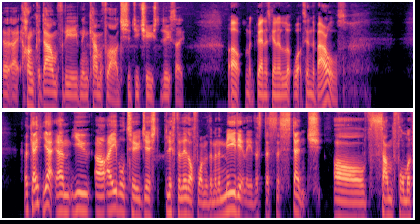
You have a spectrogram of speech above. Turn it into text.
uh, hunker down for the evening camouflage should you choose to do so Well, McBen is going to look what's in the barrels. Okay, yeah. Um, you are able to just lift the lid off one of them, and immediately there's, there's the stench of some form of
